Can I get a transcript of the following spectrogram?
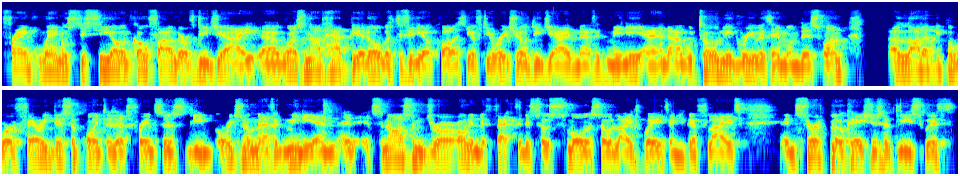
Frank Wang, who's the CEO and co-founder of DJI, uh, was not happy at all with the video quality of the original DJI Mavic Mini, and I would totally agree with him on this one a lot of people were very disappointed that, for instance, the original Mavic Mini, and, and, it's an awesome drone in the fact that it's so small and so lightweight, and you can fly it in certain locations at least with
